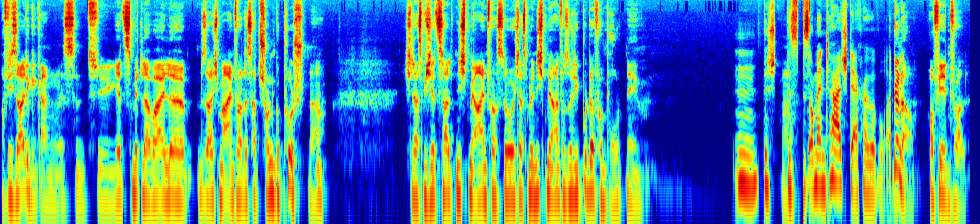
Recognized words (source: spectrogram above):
auf die Seite gegangen ist. Und jetzt mittlerweile, sage ich mal einfach, das hat schon gepusht, ne? Ich lasse mich jetzt halt nicht mehr einfach so, ich lasse mir nicht mehr einfach so die Butter vom Brot nehmen. Mhm, bist, ja. bist, bist auch mental stärker geworden. Genau, auf jeden Fall.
